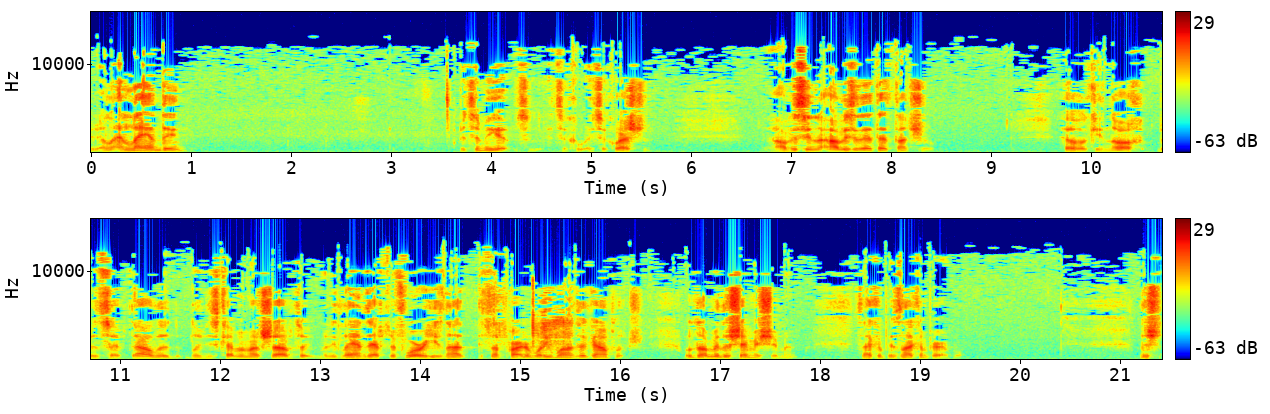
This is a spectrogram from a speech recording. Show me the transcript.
and landing. But to me, it's, it's a it's a question. Obviously, obviously that that's not true. When he lands after four, he's not. It's not part of what he wanted to accomplish. Well, not. It's not comparable. Because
